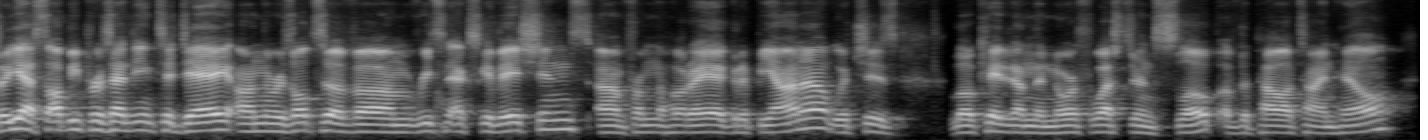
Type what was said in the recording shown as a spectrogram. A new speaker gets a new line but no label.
So yes, I'll be presenting today on the results of um, recent excavations um, from the Horrea Agrippiana, which is located on the northwestern slope of the Palatine Hill.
